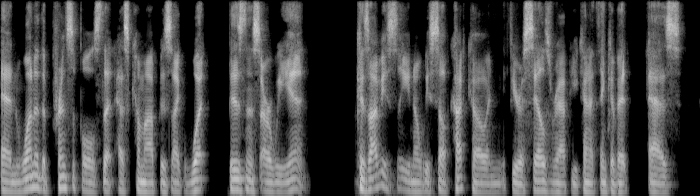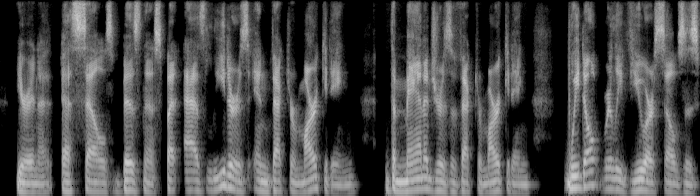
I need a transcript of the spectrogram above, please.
And one of the principles that has come up is like, what business are we in? Because obviously, you know, we sell Cutco, and if you're a sales rep, you kind of think of it as you're in a, a sales business. But as leaders in vector marketing, the managers of vector marketing, we don't really view ourselves as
